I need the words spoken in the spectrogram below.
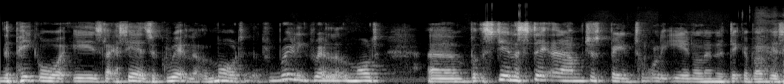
the Pico is, like I say, it's a great little mod. It's a really great little mod. Um, but the stainless steel, I'm just being totally anal and a dick about this.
